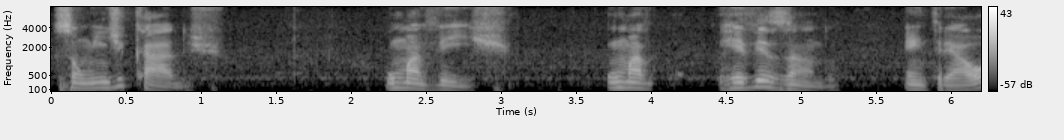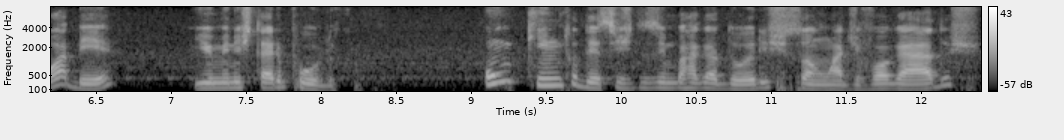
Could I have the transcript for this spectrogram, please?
são indicados uma vez, uma revezando entre a OAB e o Ministério Público. Um quinto desses desembargadores são advogados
